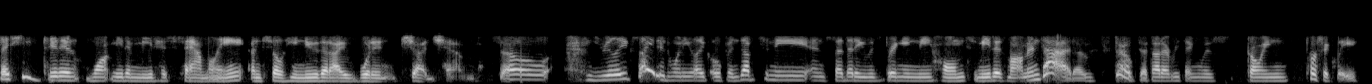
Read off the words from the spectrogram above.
that he didn't want me to meet his family until he knew that I wouldn't judge him. So was really excited when he like opened up to me and said that he was bringing me home to meet his mom and dad. I was stoked. I thought everything was going perfectly.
